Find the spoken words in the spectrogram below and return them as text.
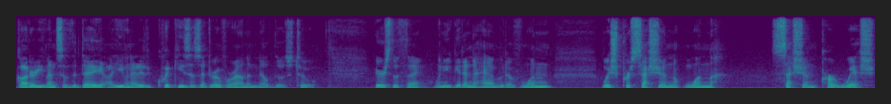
Goddard events of the day. I even added quickies as I drove around and nailed those too. Here's the thing when you get in the habit of one wish per session, one session per wish,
